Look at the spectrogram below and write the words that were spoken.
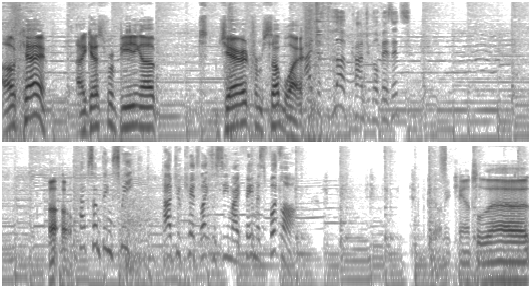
Okay. I guess we're beating up Jared from Subway. I just love conjugal visits. Uh oh. Have something sweet. How'd you kids like to see my famous footlong? Okay, let me cancel that.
